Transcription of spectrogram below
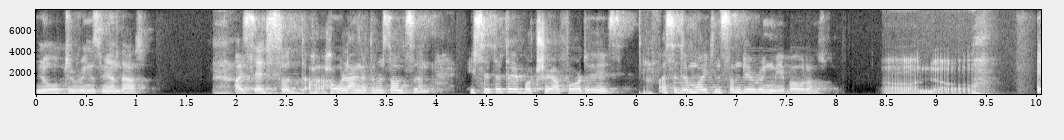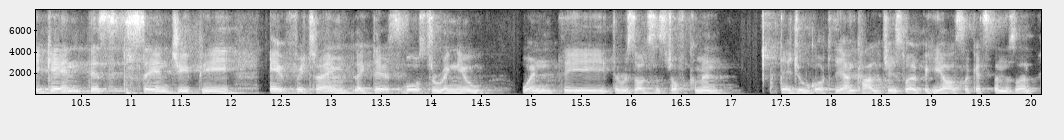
Nobody rings me on that. I said, So uh, how long are the results in? He said, They're there about three or four days. I said, Then why didn't somebody ring me about it? Oh no. Again, this the same GP every time. Like they're supposed to ring you when the the results and stuff come in. They do go to the oncology as well, but he also gets them as well.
